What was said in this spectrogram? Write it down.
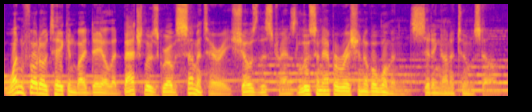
One photo taken by Dale at Bachelor's Grove Cemetery shows this translucent apparition of a woman sitting on a tombstone.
